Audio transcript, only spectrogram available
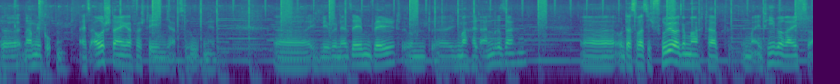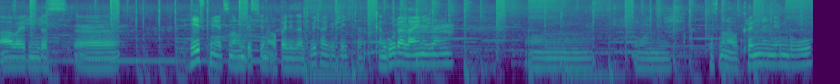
äh, nach mir gucken. Als Aussteiger verstehe ich mich absolut nicht. Äh, ich lebe in derselben Welt und ich mache halt andere Sachen. und das, was ich früher gemacht habe, im IT-Bereich zu arbeiten, das hilft mir jetzt noch ein bisschen auch bei dieser Twitter-Geschichte. Ich kann gut alleine sein. Ähm, und muss man auch können in dem Beruf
